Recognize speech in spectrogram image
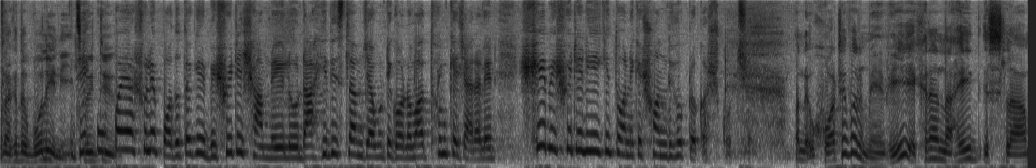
ওনাকে তো বলিনি। যে উপায় আসলে পদত্যাগের বিষয়টি সামনে এলো নাহিদ ইসলাম যেমনটি গণমাধ্যমকে জানালেন সে বিষয়টি নিয়ে কিন্তু অনেকে সন্দেহ প্রকাশ করছে। মানে হোয়াট এভার মেবি এখানে নাহিদ ইসলাম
